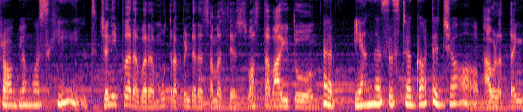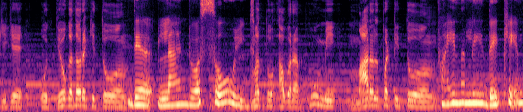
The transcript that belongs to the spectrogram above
problem was healed Jennifer ಅವರ ಮೂತ್ರಪಿಂಡದ ಸಮಸ್ಯೆ ಸ್ವಸ್ಥವಾಯಿತು young sister got a job ಅವಳ ತಂಗಿಗೆ ಉದ್ಯೋಗ ದೊರಕಿತ್ತು. ಲ್ಯಾಂಡ್ ವಾಸ್ ಸೋಲ್ಡ್ ಮತ್ತು ಅವರ ಭೂಮಿ ಮಾರಲ್ಪಟ್ಟಿತ್ತು. Finally they came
